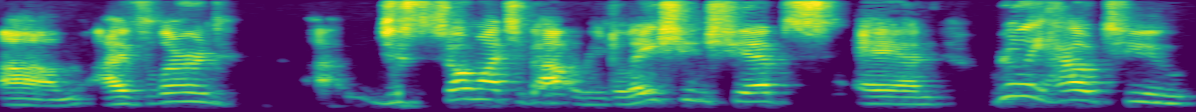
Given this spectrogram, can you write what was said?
Um, I've learned just so much about relationships and really how to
